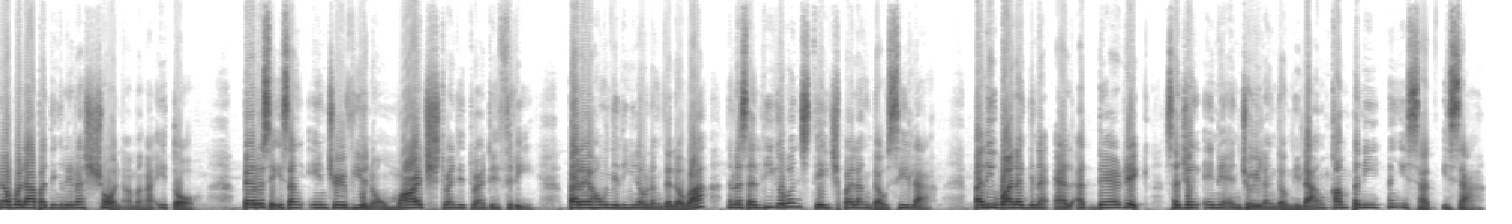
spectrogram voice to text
na wala pa ding relasyon ang mga ito. Pero sa isang interview noong March 2023, parehong nilinaw ng dalawa na nasa ligawan stage pa lang daw sila. Paliwanag ni na Elle at Derek, sadyang ini-enjoy lang daw nila ang company ng isa't isa.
